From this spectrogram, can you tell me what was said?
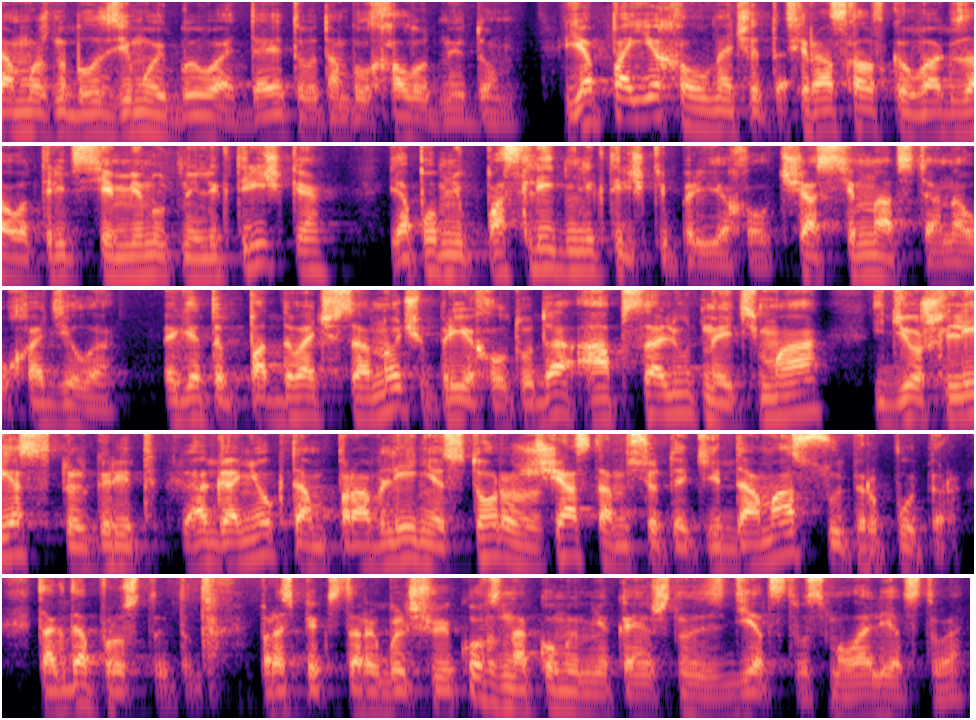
Там можно было зимой бывать. До этого там был холодный дом. Я поехал, значит, с Ярославского вокзала 37 минут на электричке. Я помню, последней электричке приехал. Час 17 она уходила где-то под два часа ночи приехал туда, а абсолютная тьма, идешь лес, только, говорит, огонек, там правление, сторож. Сейчас там все-таки дома супер-пупер. Тогда просто этот проспект старых большевиков, знакомый мне, конечно, с детства, с малолетства.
